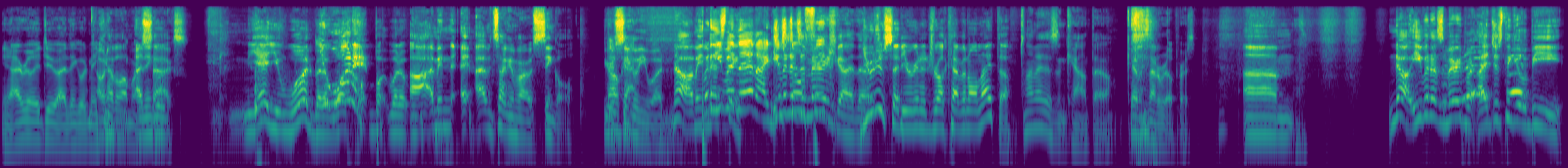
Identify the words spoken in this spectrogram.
You know, I really do. I think it would make I would you, have a lot more I think it would- sex. Yeah, you would, but You at what- wouldn't. But, but Uh, I mean, I, I'm talking if I was single. You're Okay. single, you would. No, I mean, But that's even the- then, I just even as don't a married think- guy though. you just said you were going to drill Kevin all night, though. Well, that doesn't count though. Kevin's not a real person. Um, no, even as a married person, I just think it would be.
